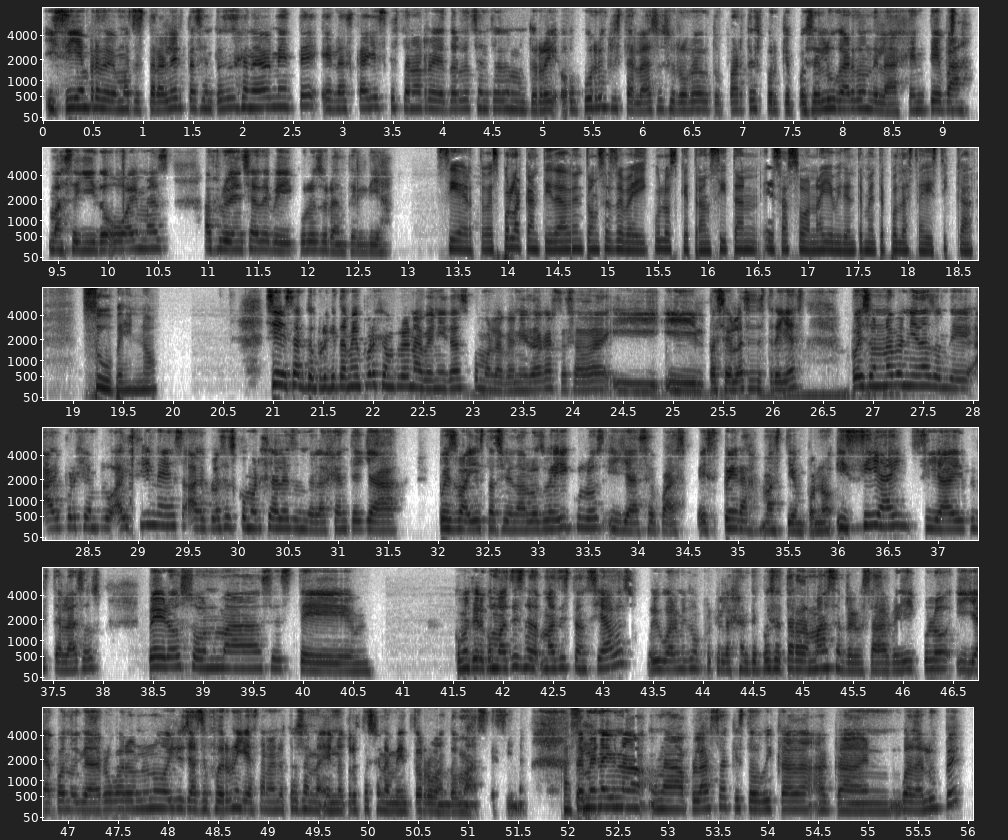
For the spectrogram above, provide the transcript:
Y siempre debemos estar alertas. Entonces, generalmente en las calles que están alrededor del centro de Monterrey ocurren cristalazos y robo de autopartes porque pues es el lugar donde la gente va más seguido o hay más afluencia de vehículos durante el día. Cierto, es por la cantidad entonces de vehículos que transitan esa zona y evidentemente pues la estadística sube, ¿no? Sí, exacto, porque también, por ejemplo, en avenidas como la Avenida Garzazada y, y el Paseo de las Estrellas, pues son avenidas donde hay, por ejemplo, hay cines, hay plazas comerciales donde la gente ya pues va a estacionar los vehículos y ya se va, espera más tiempo, ¿no? Y sí hay, sí hay cristalazos, pero son más, este, como te digo, más, más distanciados, o igual mismo porque la gente pues se tarda más en regresar al vehículo y ya cuando ya robaron uno, ellos ya se fueron y ya están en otro, en otro estacionamiento robando más. También hay una, una plaza que está ubicada acá en Guadalupe,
